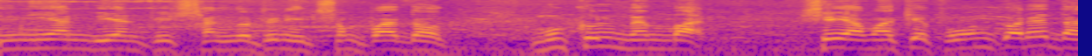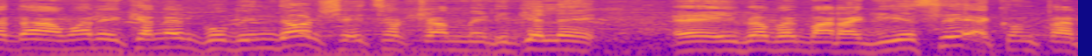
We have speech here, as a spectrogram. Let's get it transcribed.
ইউনিয়ন বিএনপির সাংগঠনিক সম্পাদক মুকুল মেম্বার। সে আমাকে ফোন করে, দাদা, আমার এখানের গোবিন্দর সেই চট্টগ্রাম মেডিকেলে এইভাবে মারা গিয়েছে, এখন তার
